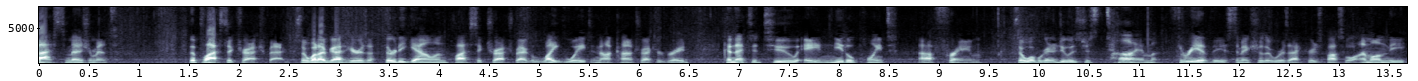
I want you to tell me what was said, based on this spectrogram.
Last measurement. the plastic trash bag. So what I've got here is a 30 gallon plastic trash bag, lightweight, not contractor grade, connected to a needlepoint uh, frame. So what we're going to do is just time three of these to make sure that we're as accurate as possible. I'm on the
